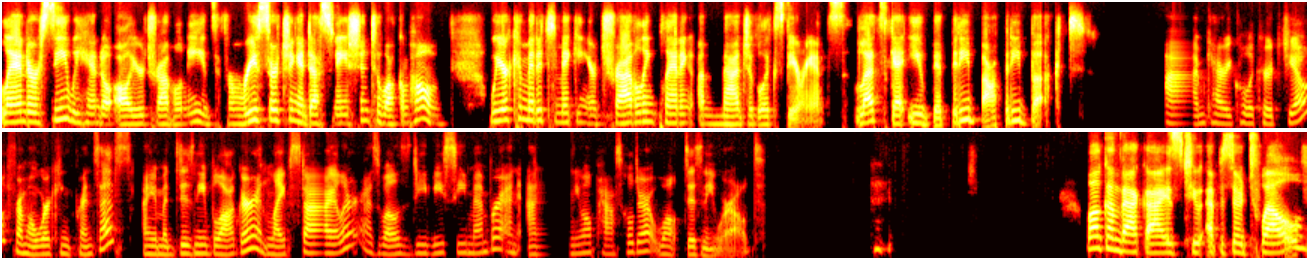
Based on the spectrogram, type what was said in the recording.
Land or sea, we handle all your travel needs, from researching a destination to welcome home. We are committed to making your traveling planning a magical experience. Let's get you bippity boppity booked. I'm Carrie Colacurcio from A Working Princess. I am a Disney blogger and lifestyler, as well as DVC member and annual pass holder at Walt Disney World. Welcome back, guys, to episode 12.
